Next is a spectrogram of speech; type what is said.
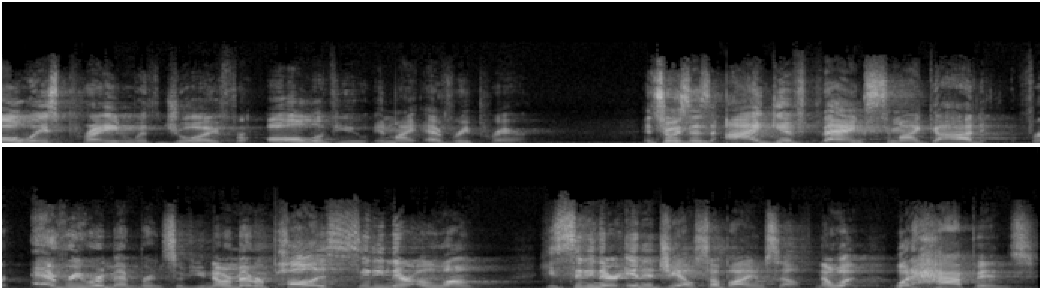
always praying with joy for all of you in my every prayer. And so he says, I give thanks to my God for every remembrance of you. Now remember, Paul is sitting there alone. He's sitting there in a jail cell by himself. Now, what, what happens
